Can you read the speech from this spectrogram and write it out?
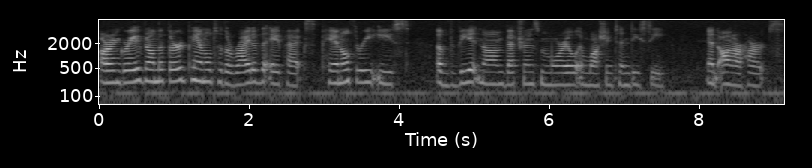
are engraved on the third panel to the right of the apex, panel 3 east, of the Vietnam Veterans Memorial in Washington, D.C., and on our hearts.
